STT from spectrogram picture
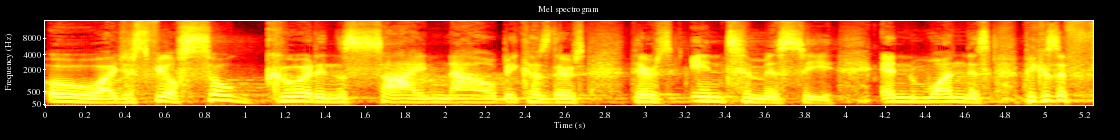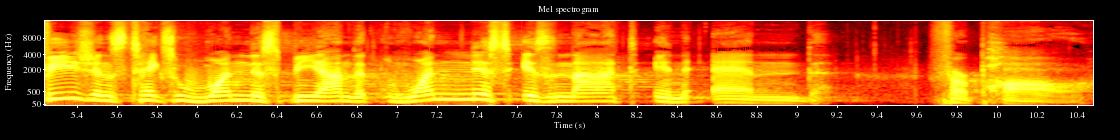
oh, I just feel so good inside now because there's, there's intimacy and oneness. Because Ephesians takes oneness beyond that. Oneness is not an end for Paul,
